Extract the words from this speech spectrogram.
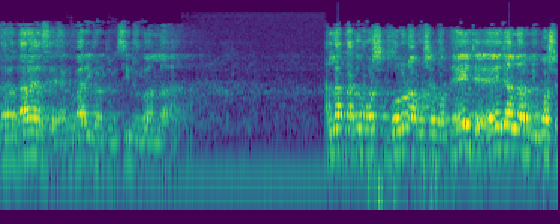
যারা দাঁড়ায় আছে, এক বাড়ি ঘর তুমি চিনো আল্লাহ। আল্লাহ তাকে বলো না, বসে পড়তে এই যে এই যে আল্লাহ রলি বসে।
